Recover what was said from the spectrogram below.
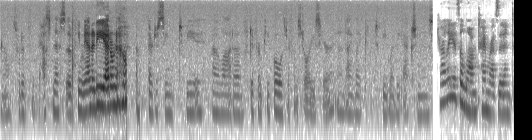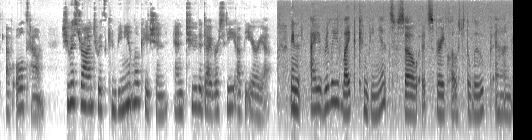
you know, sort of vastness of humanity. I don't know. There just seemed to be a lot of different people with different stories here, and I like to be where the action is. Charlie is a longtime resident of Old Town. She was drawn to its convenient location and to the diversity of the area. I mean, I really like convenience, so it's very close to the loop and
